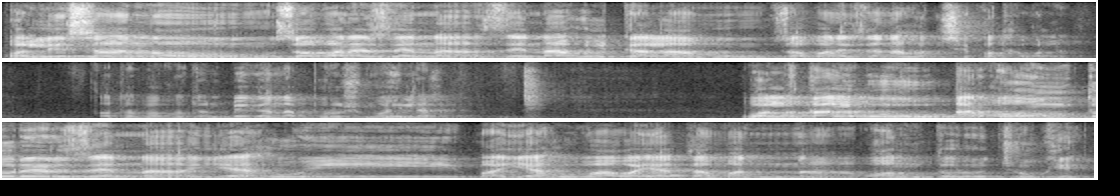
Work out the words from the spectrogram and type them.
অলিসানো জবানের জেনা, জেনাহুল কালামু। জবানের জেনা হচ্ছে কথা বলা। কথোপকথন বেগানা পুরুষ, মহিলার। ওয়াল কালবু, আর অন্তরের জেনা ইয়াহুই বা ইয়াহুয়া ওয়া ইয়াতামান্না। অন্তর ঝুঁকে।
